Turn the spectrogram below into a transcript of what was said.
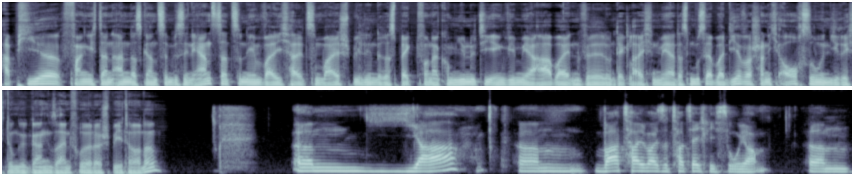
ab hier fange ich dann an, das Ganze ein bisschen ernster zu nehmen, weil ich halt zum Beispiel den Respekt von der Community irgendwie mehr arbeiten will und dergleichen mehr. Das muss ja bei dir wahrscheinlich auch so in die Richtung gegangen sein, früher oder später, oder? Ähm, ja, ähm, war teilweise tatsächlich so, ja. Ähm,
